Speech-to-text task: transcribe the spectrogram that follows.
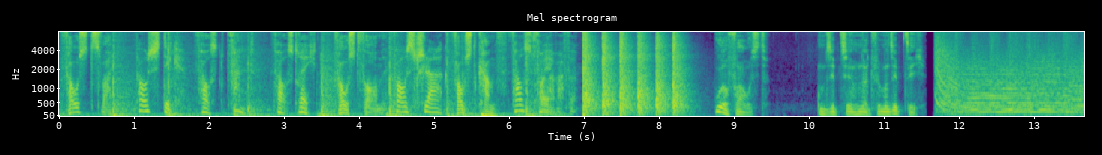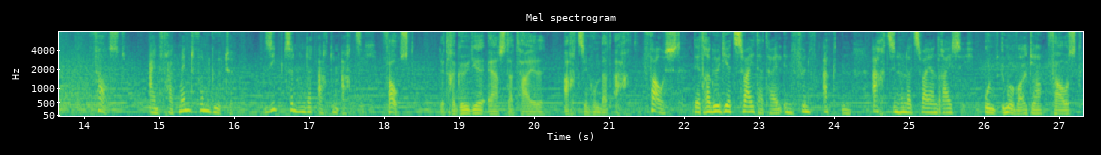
Faust 2. Faustdick. Faustpfand. Faustrecht. Faustformel. Faustschlag. Faustkampf. Faustfeuerwaffe. Urfaust um 1775. Faust. Ein Fragment von Goethe. 1788. Faust. Der Tragödie erster Teil 1808. Faust. Der Tragödie zweiter Teil in fünf Akten. 1832. Und immer weiter Faust.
